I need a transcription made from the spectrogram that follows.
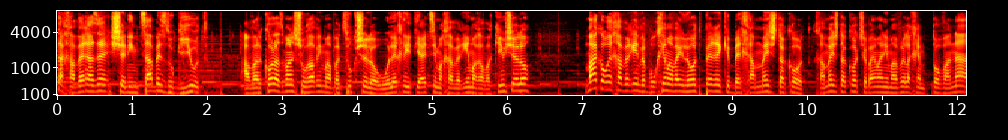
את החבר הזה שנמצא בזוגיות, אבל כל הזמן שהוא רב עם הבת זוג שלו, הוא הולך להתייעץ עם החברים הרווקים שלו? מה קורה חברים וברוכים הבאים לעוד פרק בחמש דקות. חמש דקות שבהם אני מעביר לכם תובנה,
